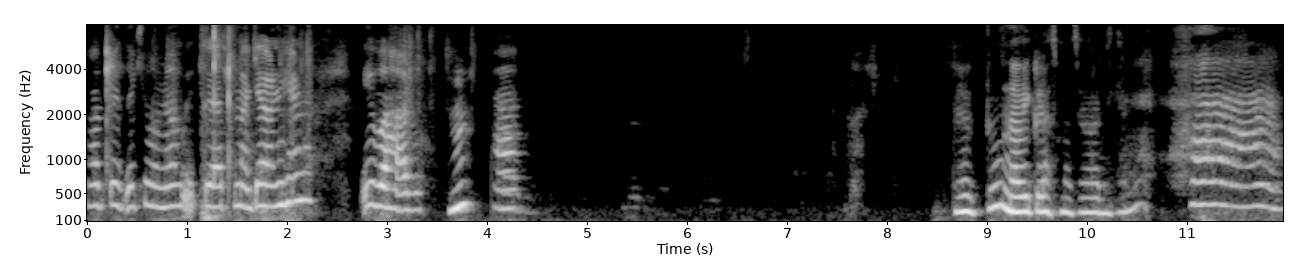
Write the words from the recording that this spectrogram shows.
આપણે દેખ્યું નવી ક્લાસમાં જવાની છે ને એ બહારું. હા. તું નવી ક્લાસમાં જવાની હા.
